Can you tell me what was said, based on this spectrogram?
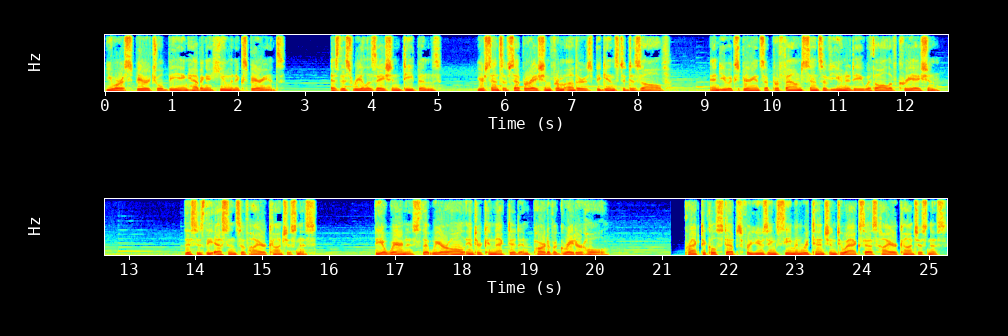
you are a spiritual being having a human experience. As this realization deepens, your sense of separation from others begins to dissolve, and you experience a profound sense of unity with all of creation. This is the essence of higher consciousness, the awareness that we are all interconnected and part of a greater whole. Practical steps for using semen retention to access higher consciousness.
